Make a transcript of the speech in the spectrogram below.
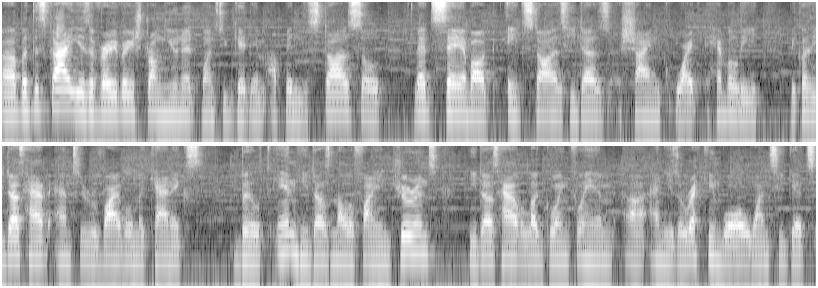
Uh, but this guy is a very very strong unit once you get him up in the stars. So let's say about 8 stars he does shine quite heavily because he does have anti-revival mechanics built in. He does nullify endurance. He does have a lot going for him uh, and he's a wrecking ball once he gets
